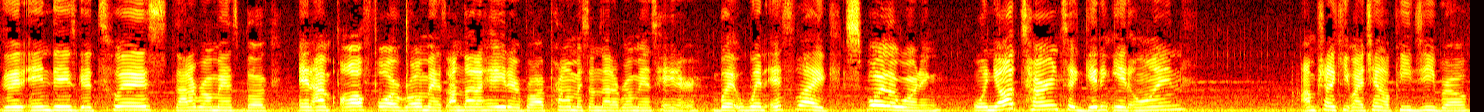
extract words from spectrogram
good endings, good twists, not a romance book. And I'm all for romance. I'm not a hater, bro. I promise I'm not a romance hater. But when it's like, spoiler warning, when y'all turn to getting it on, I'm trying to keep my channel PG, bro.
